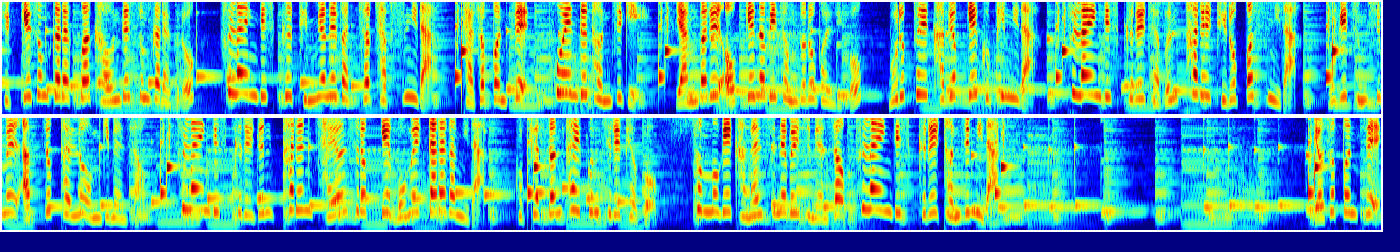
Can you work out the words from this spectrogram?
집게 손가락과 가운데 손가락으로 플라잉 디스크 뒷면을 받쳐 잡습니다. 다섯 번째, 포핸드 던지기. 양발을 어깨 너비 정도로 벌리고 무릎을 가볍게 굽힙니다. 플라잉 디스크를 잡은 팔을 뒤로 뻗습니다. 무게 중심을 앞쪽 발로 옮기면서 플라잉 디스크를 든 팔은 자연스럽게 몸을 따라갑니다. 굽혔던 팔꿈치를 펴고 손목에 강한 스냅을 주면서 플라잉 디스크를 던집니다. 여섯 번째,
